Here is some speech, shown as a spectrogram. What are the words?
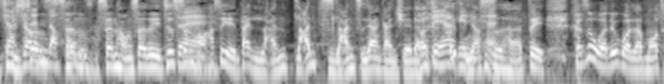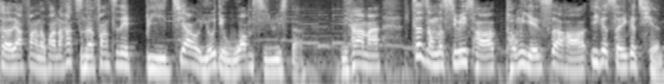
较深的红深深红色，对，这深红它是有点带蓝蓝紫蓝紫这样感觉的，我等一下比较适合。对，可是我如果的模特要放的话呢，它只能放这些比较有点 warm series 的，你看到吗？这种的 series 哈，同颜色哈，一个深一个浅。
